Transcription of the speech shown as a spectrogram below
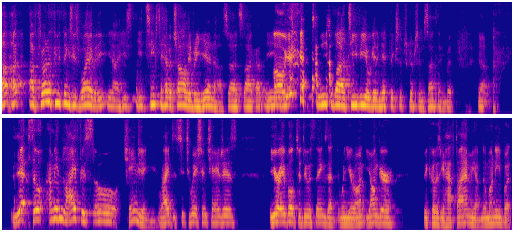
I, have thrown a few things his way, but he, you know, he's he seems to have a child every year now. So it's like, uh, he, oh yeah, he needs to buy a TV or get a Netflix subscription or something. But yeah, yeah. So I mean, life is so changing, right? The situation changes. You're able to do things that when you're younger, because you have time, you have no money, but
